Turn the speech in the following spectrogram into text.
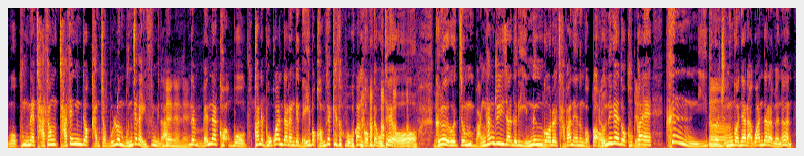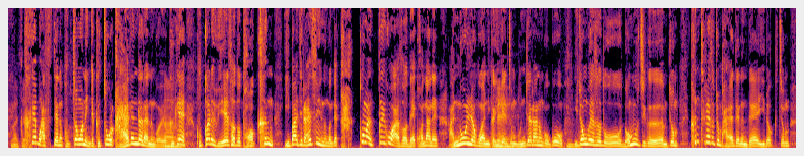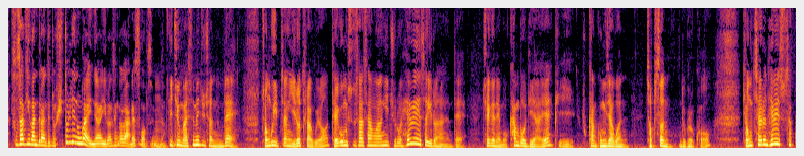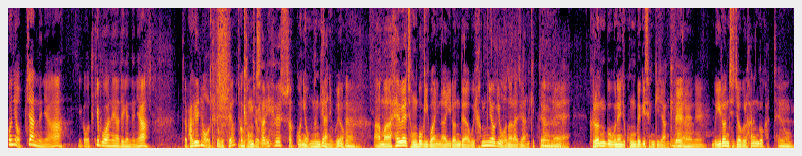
뭐 국내 자성 자생적 간첩 물론 문제가 있습니다. 네네네. 근데 맨날 거, 뭐 북한에 보고한다는 게 네이버 검색해서 보고한 것보다 못해요. 네. 그좀 망상주의자들이 있는 네. 거를 잡아내는 것과 어느 게 더 국가에 네. 큰 이득을 어. 주는 거냐라고 한다라면은 맞아요. 크게 봤을 때는 국정원이 이제 그쪽으로 가야 된다라는 거예요. 어. 그게 국가를 위해서도 더 큰 이바지를 할 수 있는 건데 자꾸만 끌고 와서 내 권한을 안 놓으려고 하니까 이게 네. 좀 문제라는 거고 음. 이 정부에서도 너무 지금 좀 큰 틀에서 좀 봐야 되는데 이렇게 좀 수사기관들한테 좀 휘둘리는 거 아니냐 이런 생각을 안 할 수가 없습니다. 음. 지금 말씀해 주셨는데 정부 입장이 이렇더라고요. 대공 수사 상황이 주로 해외에서 일어나는데 최근에 뭐 캄보디아의 북한 공작원 접선도 그렇고 경찰은 해외 수사권이 없지 않느냐. 이거 어떻게 보완해야 되겠느냐. 자, 박 의원님 어떻게 보세요? 뭐 경찰이 해외 수사권이 없는 게 아니고요. 네. 아마 해외 정보기관이나 이런 데하고 협력이 원활하지 않기 때문에 네. 그런 부분에 이제 공백이 생기지 않겠냐. 네네네. 네, 네. 뭐 이런 지적을 하는 것 같아요. 음.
